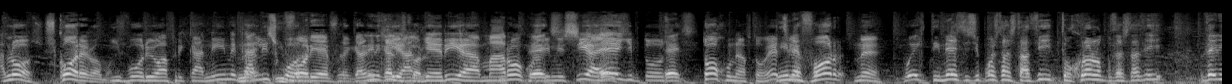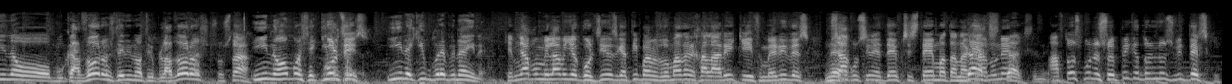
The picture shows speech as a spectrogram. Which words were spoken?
Καλός. Σκόρερ όμως. Οι Βορειοαφρικανοί είναι Ναι, καλοί οι σκόρ. Βόρειοαφρικανοί είναι καλοί σκόρερ. Αλγερία, Μαρόκο, Έτσι, Τινησία, έτσι, Αίγυπτος έτσι. Το έχουν αυτό. Έτσι. Είναι φορ Ναι. που έχει την αίσθηση πώς θα σταθεί, το χρόνο που θα σταθεί. Δεν είναι ο Μπουκαδόρος, δεν είναι ο Τριπλαδόρος. Σωστά. Είναι όμως εκεί, που Γκολτζής. πρέ- είναι εκεί που πρέπει να είναι. Και μια που μιλάμε για γκολτζίδες, γιατί είπαμε εβδομάδα είναι χαλαρή και οι εφημερίδες Ναι. ψάχνουν συνεντεύξεις, θέματα να Εντάξει, κάνουν. εντάξει, ναι. Αυτός που είναι στο επίκεντρο είναι ο Σβιντεύσκι.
